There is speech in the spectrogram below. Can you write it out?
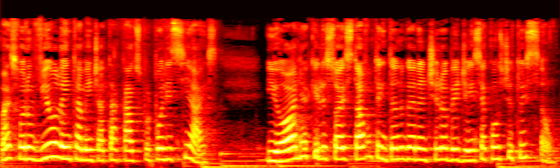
mas foram violentamente atacados por policiais. E olha que eles só estavam tentando garantir a obediência à Constituição.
